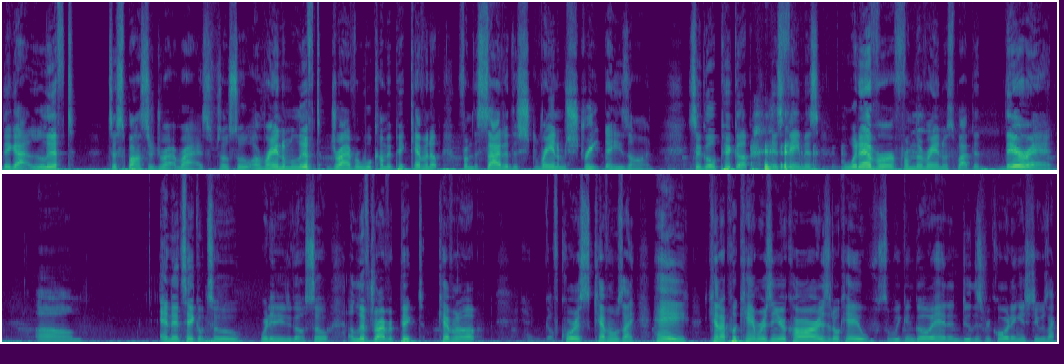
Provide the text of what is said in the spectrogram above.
they got Lyft to sponsor dri- rides. So so a random Lyft driver will come and pick Kevin up from the side of the s random street that he's on to go pick up his famous whatever from the random spot that they're at, um, and then take him to where they need to go. So a Lyft driver picked Kevin up. Of course, Kevin was like, "Hey, can I put cameras in your car? Is it okay so we can go ahead and do this recording?" And she was like,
